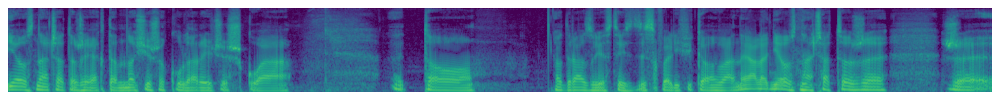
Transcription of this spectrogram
nie oznacza to, że jak tam nosisz okulary czy szkła, to od razu jesteś zdyskwalifikowany, ale nie oznacza to, że, że,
